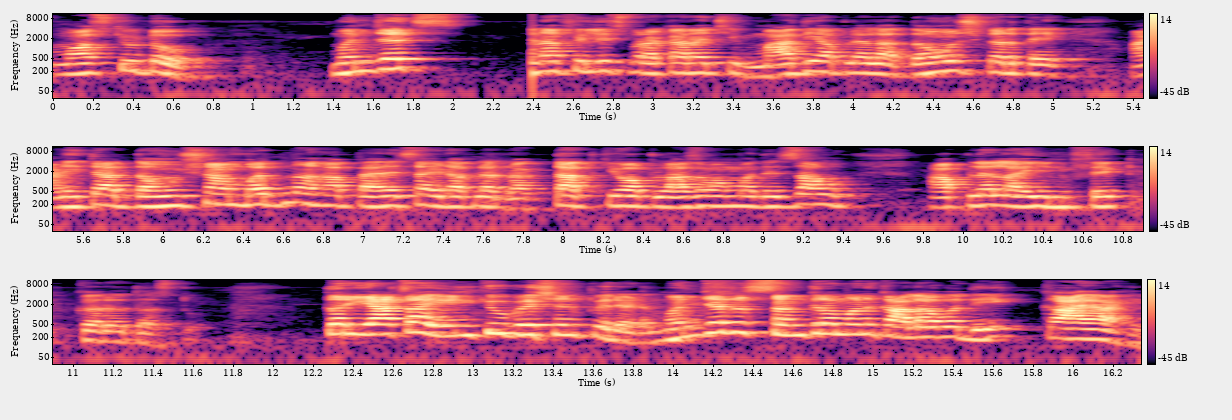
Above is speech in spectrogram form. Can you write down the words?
मॉस्किटो म्हणजेच अॅनाफिलिस प्रकाराची मादी आपल्याला दंश करते आणि त्या दंशामधनं हा पॅरेसाइड आपल्या रक्तात किंवा प्लाझ्मामध्ये जाऊन आपल्याला इन्फेक्ट करत असतो. तर याचा इन्क्युबेशन पिरियड म्हणजेच संक्रमण कालावधी काय आहे?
